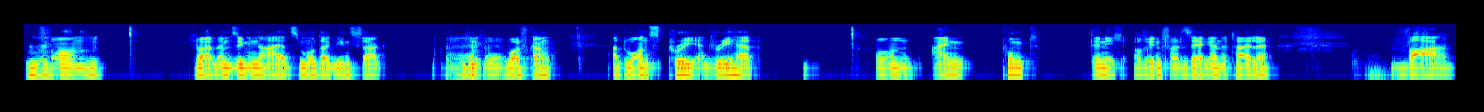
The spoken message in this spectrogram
mhm. vom, ich war ja beim Seminar jetzt Montag, Dienstag äh, mhm. Wolfgang, Advanced Pre- and Rehab. Und ein Punkt, den ich auf jeden Fall sehr gerne teile, war,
